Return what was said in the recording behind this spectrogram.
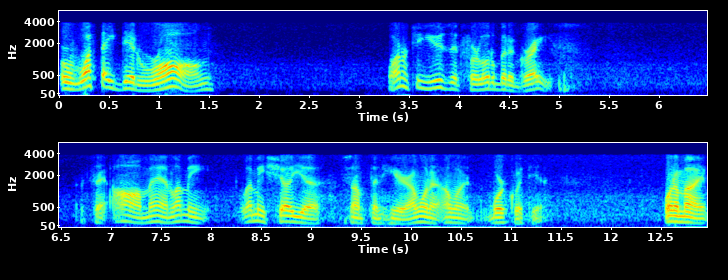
or what they did wrong, why don't you use it for a little bit of grace? Say, "Oh man, let me let me show you something here. I want to I want to work with you." One of my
